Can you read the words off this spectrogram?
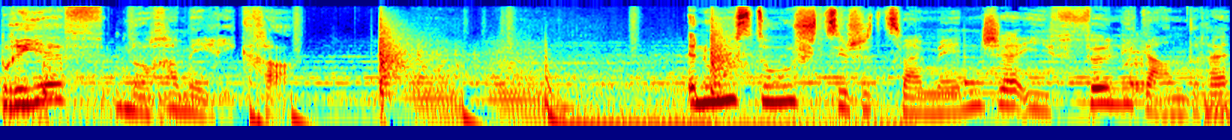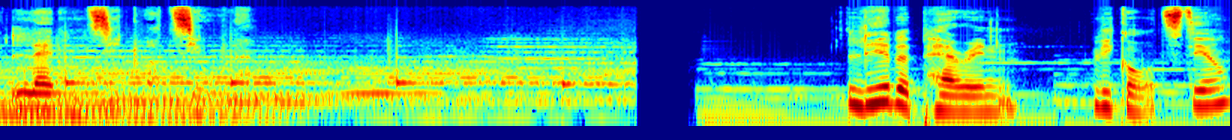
Brief nach Amerika. Ein Austausch zwischen zwei Menschen in völlig anderen Lebenssituationen. Liebe Perrin, wie geht's dir?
